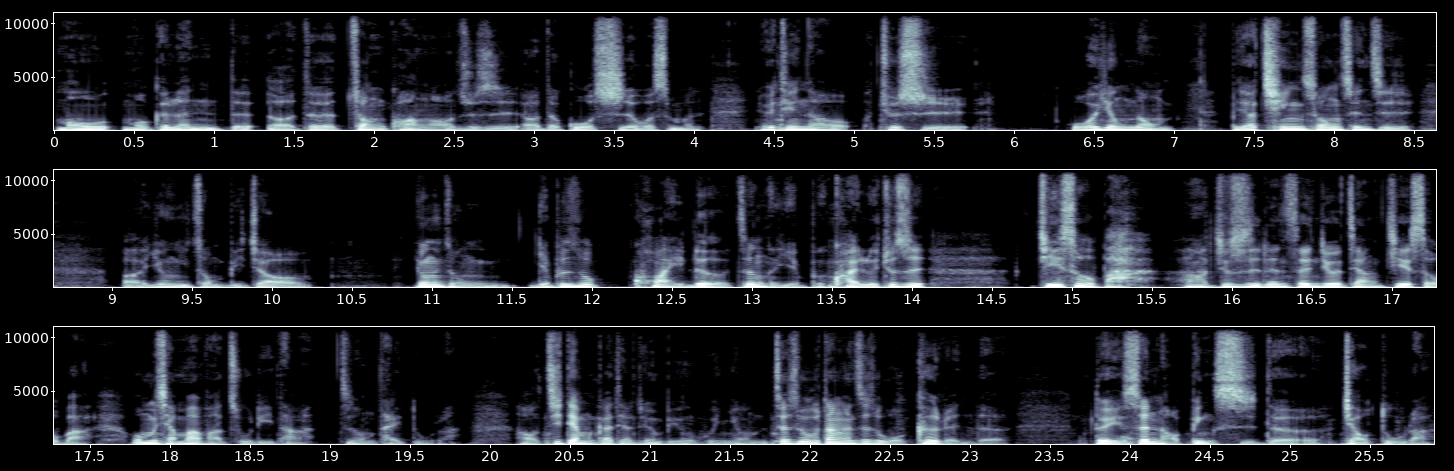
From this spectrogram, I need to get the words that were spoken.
某某个人的呃的状况哦，就是呃的过世或什么，你会听到就是我会用那种比较轻松，甚至呃用一种比较用一种也不是说快乐，真的也不快乐，就是接受吧啊，就是人生就这样接受吧，我们想办法处理它这种态度了。好，这点我们刚才就用不用混用，这是我当然这是我个人的对生老病死的角度了。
